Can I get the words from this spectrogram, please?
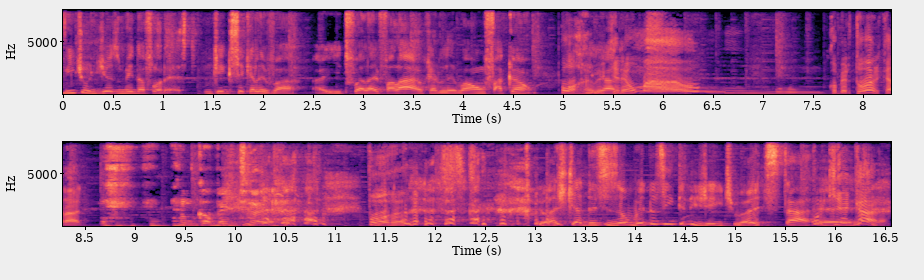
21 dias no meio da floresta. O que, que você quer levar? Aí tu vai lá e fala, ah, eu quero levar um facão. Porra, eu ia querer uma. Um, um cobertor, caralho. Um cobertor. Porra. Eu acho que é a decisão menos inteligente, mas tá. Por quê, é, cara?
